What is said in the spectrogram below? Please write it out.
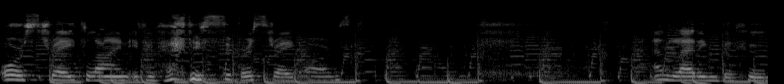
or straight line if you have these super straight arms. And letting the hoop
